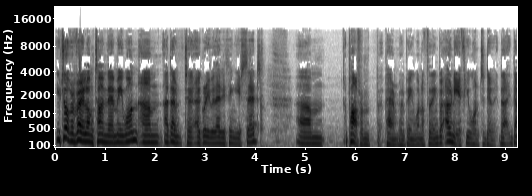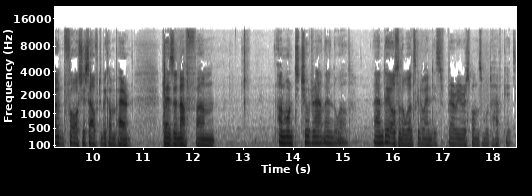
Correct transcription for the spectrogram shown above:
You talked for a very long time there, me one. Um, I don't uh, agree with anything you said. Um, apart from parenthood being a wonderful thing, but only if you want to do it. Like, Don't force yourself to become a parent. There's enough um, unwanted children out there in the world. And also, the world's going to end. It's very irresponsible to have kids.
